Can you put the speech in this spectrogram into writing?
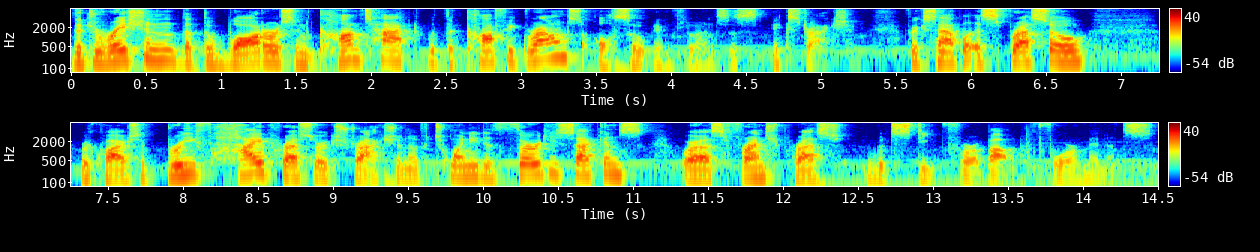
The duration that the water is in contact with the coffee grounds also influences extraction. For example, espresso requires a brief high pressure extraction of 20 to 30 seconds, whereas French press would steep for about 4 minutes.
